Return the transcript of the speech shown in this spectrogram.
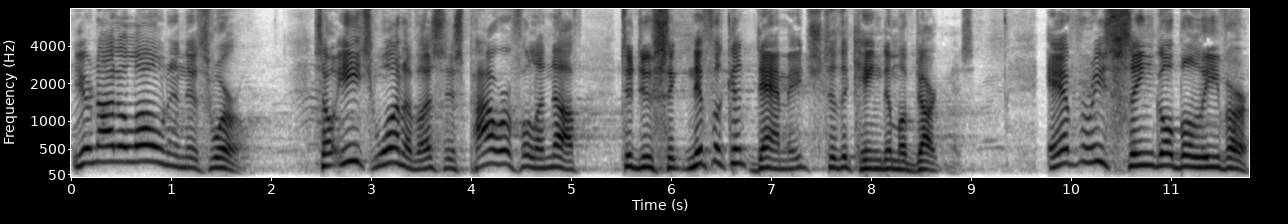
You're not alone in this world. So each one of us is powerful enough to do significant damage to the kingdom of darkness. Every single believer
